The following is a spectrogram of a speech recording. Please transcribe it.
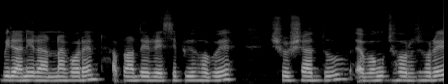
বিরিয়ানি রান্না করেন। আপনাদের রেসিপি হবে। সুস্বাদু এবং ঝরঝরে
